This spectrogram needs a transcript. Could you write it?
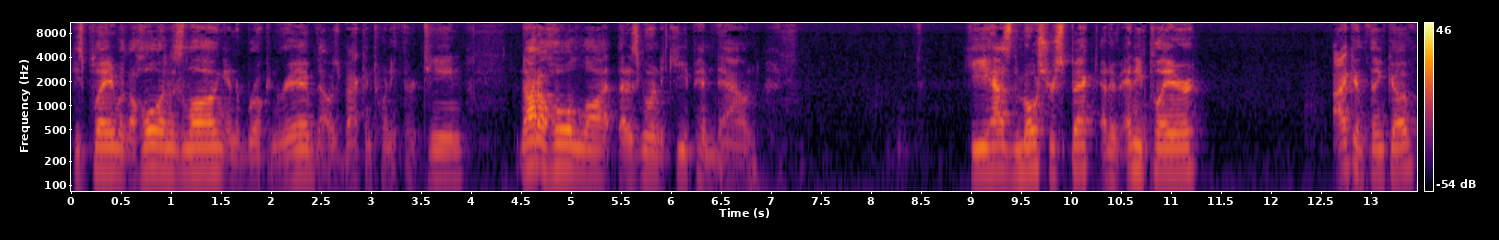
He's played with a hole in his lung and a broken rib. That was back in 2013. Not a whole lot that is going to keep him down. He has the most respect out of any player I can think of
